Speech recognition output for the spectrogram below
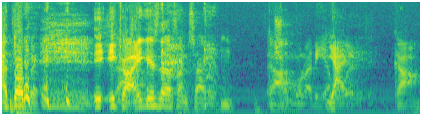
A tope. I, i que vagis de defensar-ho. Això molaria Ja, muerte. Clar.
